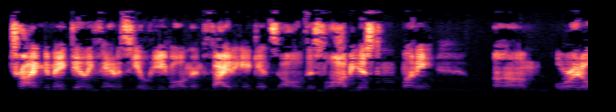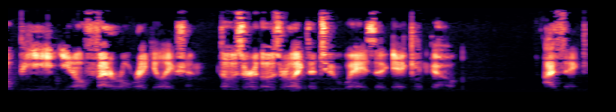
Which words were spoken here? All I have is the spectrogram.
trying to make daily fantasy illegal and then fighting against all of this lobbyist money, um, or it'll be you know federal regulation. Those are those are like the two ways it, it can go. I think.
